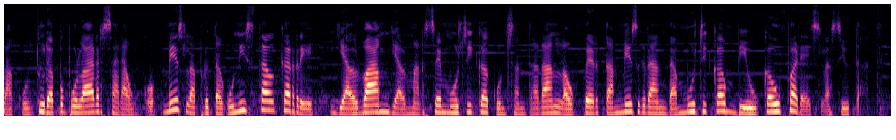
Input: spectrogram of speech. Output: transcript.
La cultura popular serà un cop més la protagonista al carrer i el BAM i el Mercè Música concentraran l'oferta més gran de música en viu que ofereix la ciutat.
